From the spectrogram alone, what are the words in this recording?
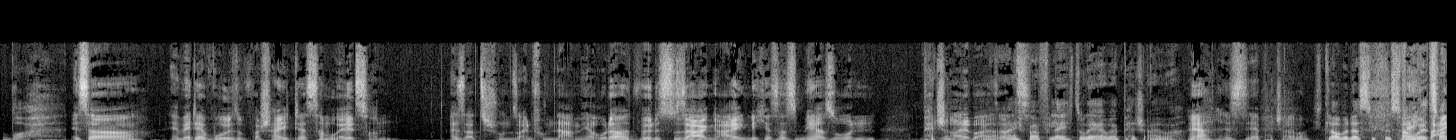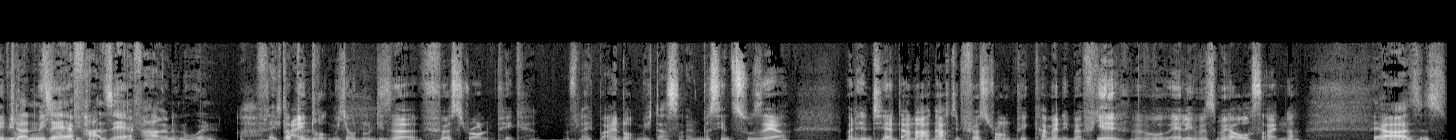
boah, ist er, er wird ja wohl so wahrscheinlich der Samuelson Ersatz schon sein vom Namen her, oder? Würdest du sagen, eigentlich ist das mehr so ein Patch Alba Ja, Ersatz? ich war vielleicht sogar eher bei Patch Alba. Ja, ist sehr Patch Alba? Ich glaube, dass sie für beeindruckt wieder einen sehr, auch die- erfa sehr erfahrenen holen. Ah, Vielleicht glaub, beeindruckt mich auch nur dieser First-Round-Pick. Vielleicht beeindruckt mich das ein bisschen zu sehr. Weil hinterher danach, nach dem First-Round-Pick kam ja nicht mehr viel. Ehrlich müssen wir ja auch sein, ne? Ja, es ist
